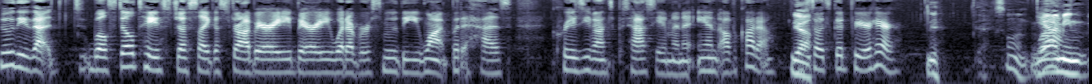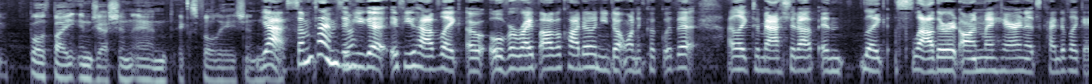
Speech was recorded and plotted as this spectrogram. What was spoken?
smoothie that will still taste just like a strawberry, berry, whatever smoothie you want, but it has crazy amounts of potassium in it and avocado. Yeah. So it's good for your hair. Yeah. Excellent. Well, Yeah. I mean, both by ingestion and exfoliation. Yeah, sometimes Yeah. if you get if you have like a overripe avocado and you don't want to cook with it, I like to mash it up and like slather it on my hair and it's kind of like a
